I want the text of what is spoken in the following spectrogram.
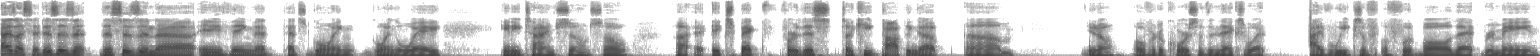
as I said, this isn't this isn't uh, anything that that's going going away anytime soon. So uh, expect for this to keep popping up. Um, you know, over the course of the next what five weeks of, of football that remain.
